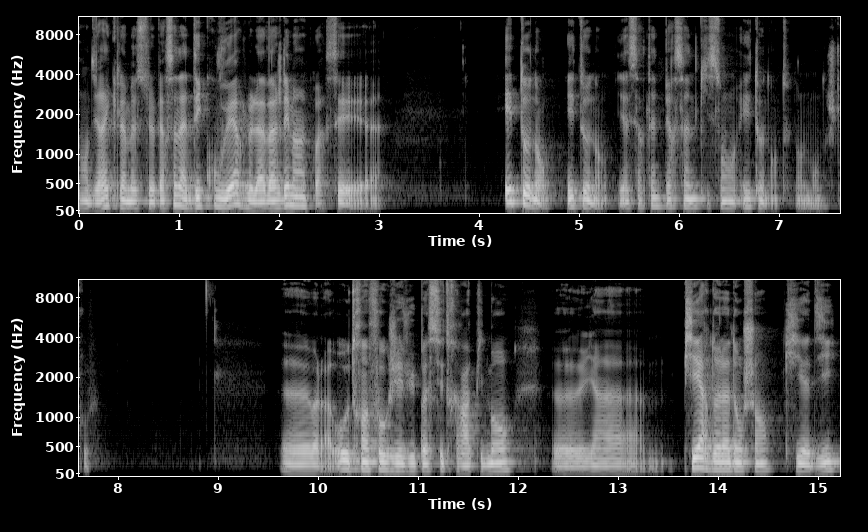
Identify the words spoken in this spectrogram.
On dirait que la, personne a découvert le lavage des mains. quoi. Euh, étonnant, étonnant. Il y a certaines personnes qui sont étonnantes dans le monde, je trouve. Euh, voilà. Autre info que j'ai vu passer très rapidement, il y a Pierre Deladonchamp qui a dit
